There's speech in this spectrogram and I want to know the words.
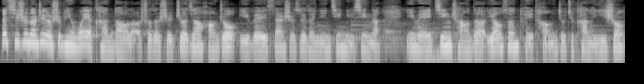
那其实呢，这个视频我也看到了，说的是浙江杭州一位三十岁的年轻女性呢，因为经常的腰酸腿疼，就去看了医生，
